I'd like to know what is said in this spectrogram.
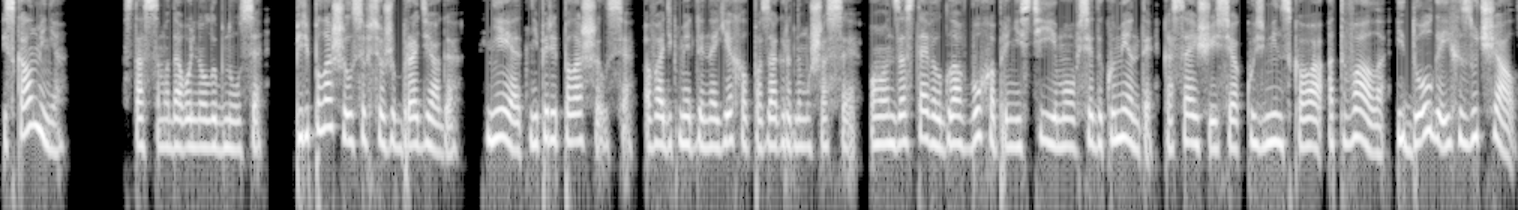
Искал меня? Стас самодовольно улыбнулся. Переполошился все же бродяга. Нет, не переполошился. Вадик медленно ехал по загородному шоссе. Он заставил главбуха принести ему все документы, касающиеся Кузьминского отвала, и долго их изучал.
